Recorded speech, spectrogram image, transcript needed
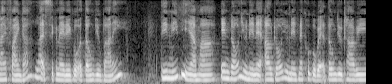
Li-Fi က light signal တွေကိုအသုံးပြုပါတယ်။ဒီနည်းပညာမှာ indoor unit နဲ့ outdoor unit နှစ်ခုကိုပဲအသုံးပြုထားပြီး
